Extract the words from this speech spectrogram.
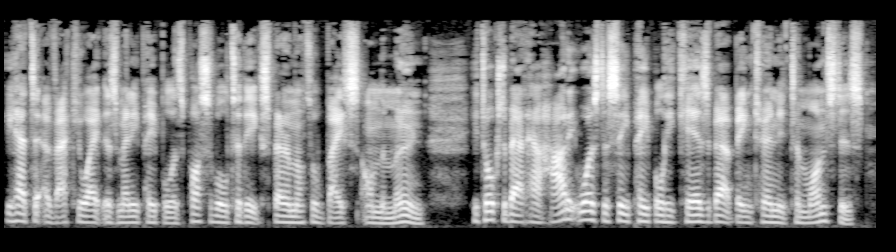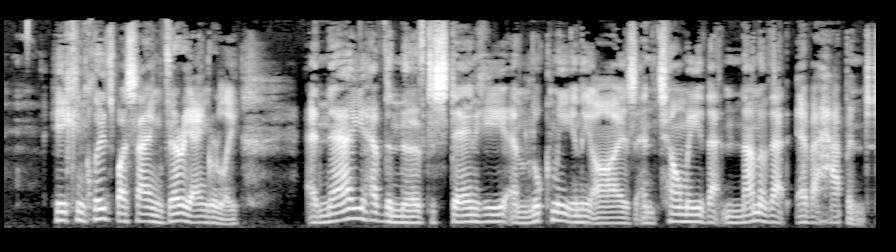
he had to evacuate as many people as possible to the experimental base on the moon. He talks about how hard it was to see people he cares about being turned into monsters. He concludes by saying very angrily, and now you have the nerve to stand here and look me in the eyes and tell me that none of that ever happened,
